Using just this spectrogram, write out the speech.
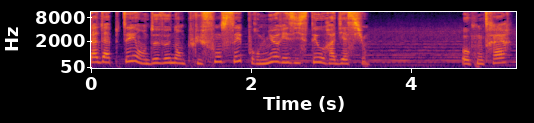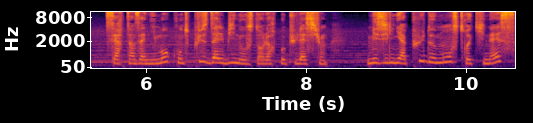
adaptées en devenant plus foncées pour mieux résister aux radiations. Au contraire, certains animaux comptent plus d'albinos dans leur population, mais il n'y a plus de monstres qui naissent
